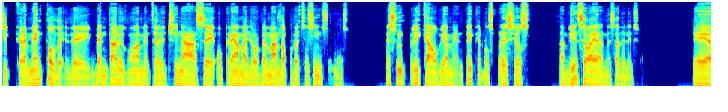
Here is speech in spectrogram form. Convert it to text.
incremento de, de, inventarios nuevamente de China hace o crea mayor demanda por estos insumos. Eso implica, obviamente, que los precios también se vayan en esa dirección. Eh,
